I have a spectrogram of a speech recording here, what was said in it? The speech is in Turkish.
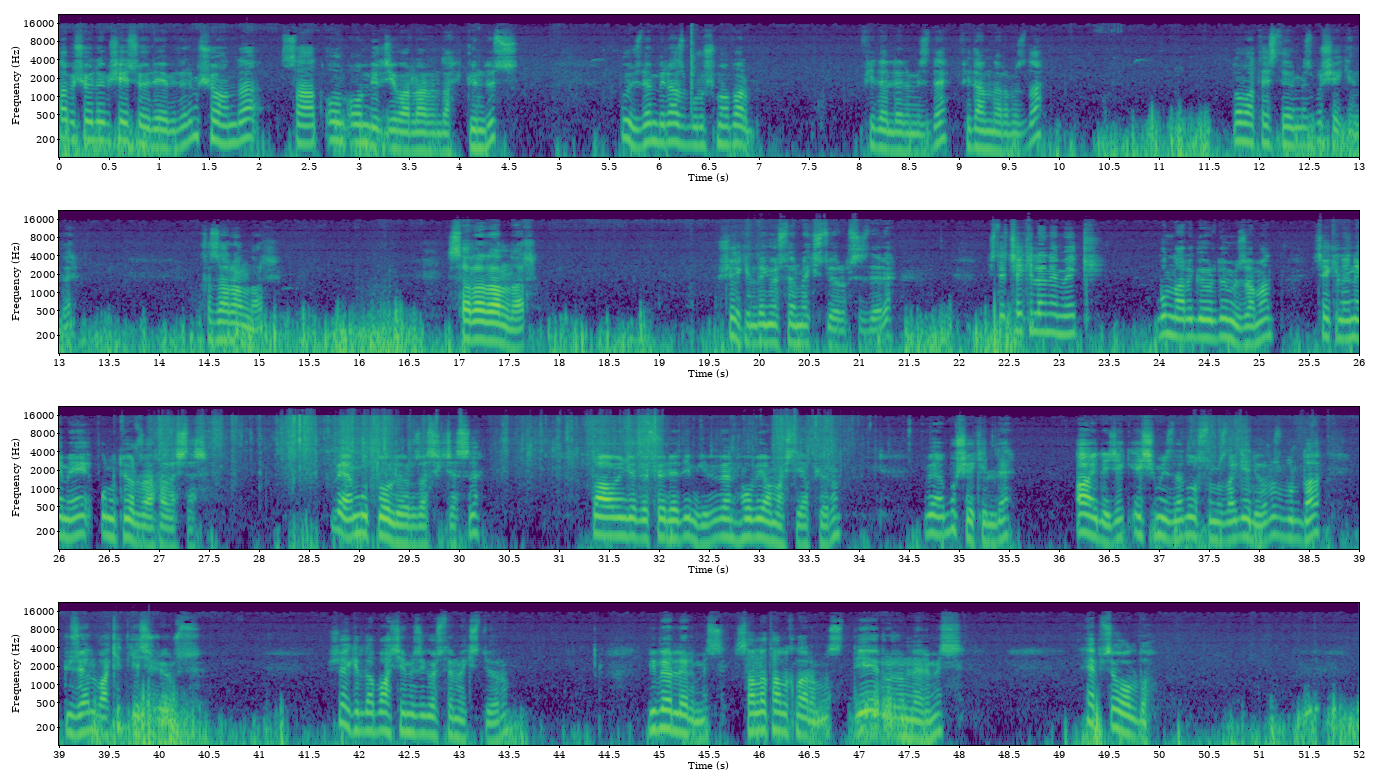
Tabi şöyle bir şey söyleyebilirim. Şu anda saat 10-11 civarlarında gündüz. Bu yüzden biraz buruşma var fidelerimizde, fidanlarımızda. Domateslerimiz bu şekilde. Kızaranlar, sararanlar. Bu şekilde göstermek istiyorum sizlere. İşte çekilen emek bunları gördüğümüz zaman çekilen emeği unutuyoruz arkadaşlar. Ve mutlu oluyoruz açıkçası. Daha önce de söylediğim gibi ben hobi amaçlı yapıyorum. Ve bu şekilde ailecek eşimizle dostumuzla geliyoruz. Burada güzel vakit geçiriyoruz. Şu şekilde bahçemizi göstermek istiyorum. Biberlerimiz, salatalıklarımız, diğer ürünlerimiz hepsi oldu.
